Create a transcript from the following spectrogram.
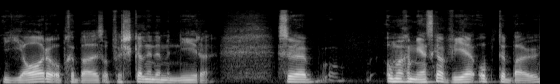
jare opgebou is op verskillende maniere. So om 'n gemeenskap weer op te bou.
